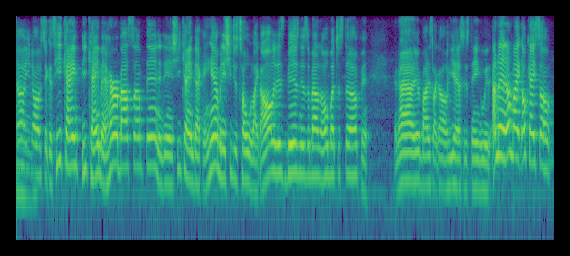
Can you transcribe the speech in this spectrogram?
no, you know, I said because he came he came at her about something, and then she came back at him, and then she just told like all of this business about a whole bunch of stuff, and and now everybody's like, oh, he has this thing with. And then I'm like, okay, so,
